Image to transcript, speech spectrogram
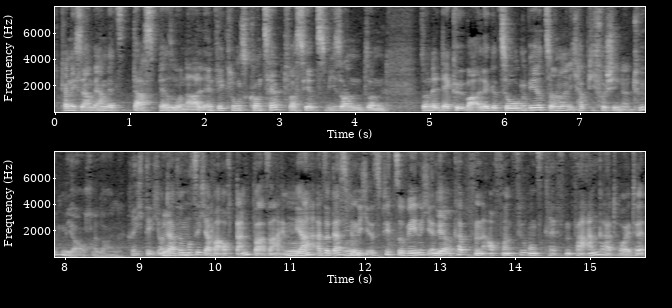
Ich kann nicht sagen, wir haben jetzt das Personalentwicklungskonzept, was jetzt wie so ein, so ein so eine Decke über alle gezogen wird, sondern ich habe die verschiedenen Typen ja auch alleine. Richtig, und ja. dafür muss ich aber auch dankbar sein. Mhm. Ja, also das mhm. finde ich ist viel zu wenig in ja. den Köpfen auch von Führungskräften verankert heute.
